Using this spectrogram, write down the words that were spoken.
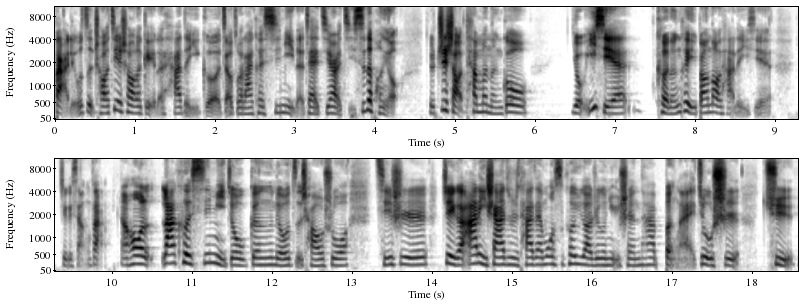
把刘子超介绍了给了他的一个叫做拉克西米的在吉尔吉斯的朋友，就至少他们能够有一些可能可以帮到他的一些这个想法。然后拉克西米就跟刘子超说，其实这个阿丽莎就是他在莫斯科遇到这个女生，她本来就是去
